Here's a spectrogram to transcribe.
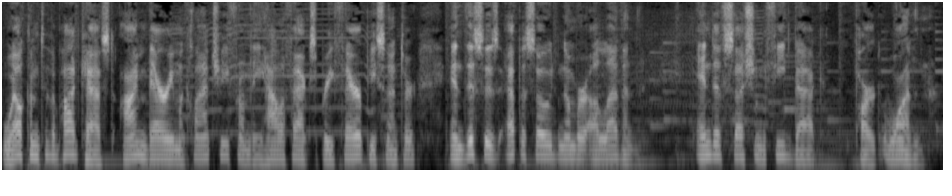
Welcome to the podcast. I'm Barry McClatchy from the Halifax Brief Therapy Center, and this is episode number 11 End of Session Feedback, Part 1.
